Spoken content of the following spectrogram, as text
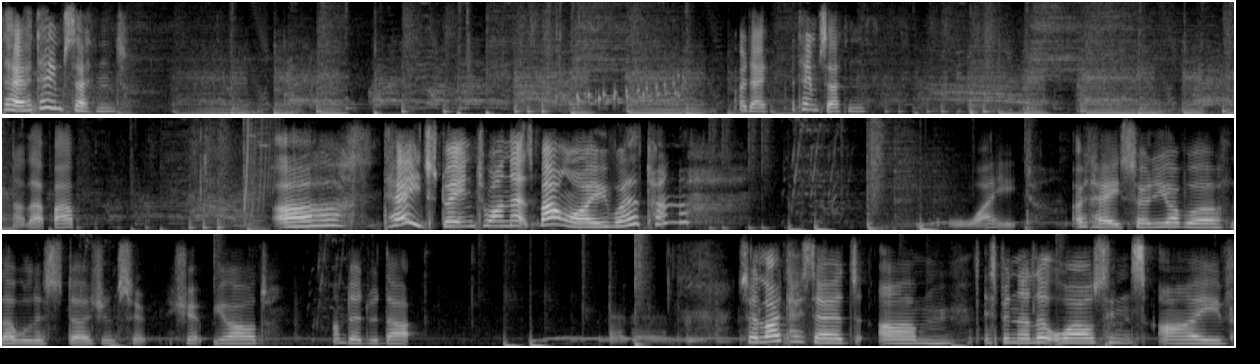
Okay, team second. Okay, team second. Not that bad. Uh, okay, straight into our next battle, are you? Wait. Okay, so the other level is Sturgeon Shipyard. I'm good with that. So like I said, um, it's been a little while since I've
